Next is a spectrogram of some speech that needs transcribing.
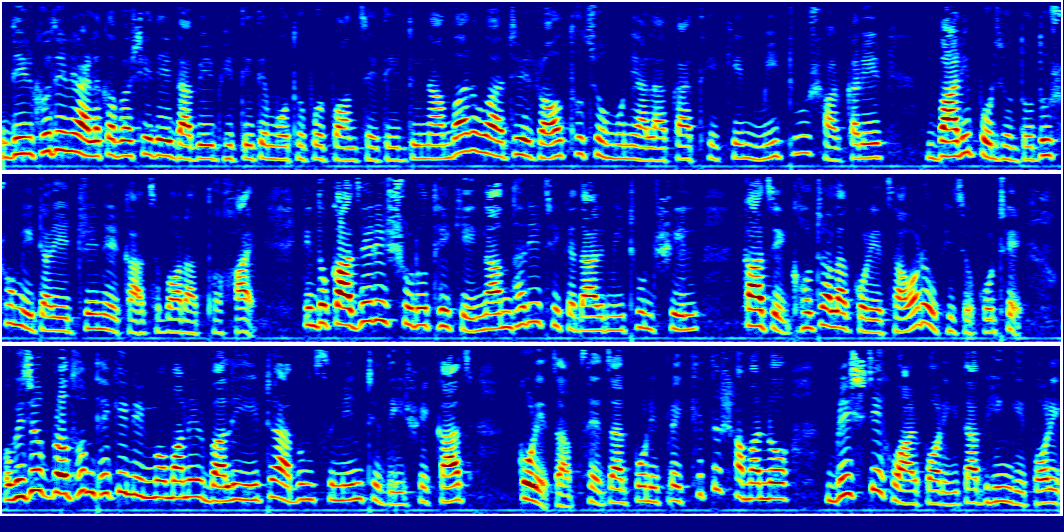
দীর্ঘদিনের এলাকাবাসীদের দাবির ভিত্তিতে মধুপুর পঞ্চায়েতের দুই নম্বর ওয়ার্ডের রথ চৌমুনি এলাকা থেকে মিটু সরকারের বাড়ি পর্যন্ত দুশো মিটারের ড্রেনের কাজ বরাদ্দ হয়। কিন্তু কাজের শুরু থেকে নামধারী ঠিকাদার মিঠুন শীল কাজে ঘোটালা করে যাওয়ার অভিযোগ ওঠে। অভিযোগ প্রথম থেকে নিম্নমানের বালি, ইটা এবং সিমেন্ট দিয়ে সে কাজ করে যাচ্ছে, যার পরিপ্রেক্ষিতে সামান্য বৃষ্টি হওয়ার পরেই তা ভেঙে পড়ে।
